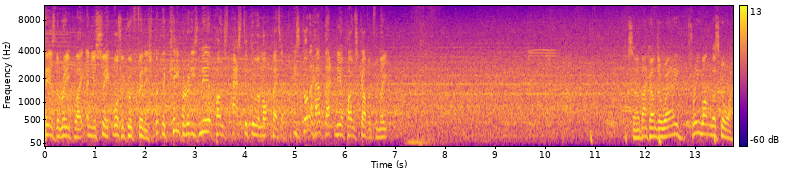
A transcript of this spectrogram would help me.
Here's the replay, and you see it was a good finish, but the keeper at his near post has to do a lot better. He's got to have that near post covered for me. So back underway, 3-1 the score.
